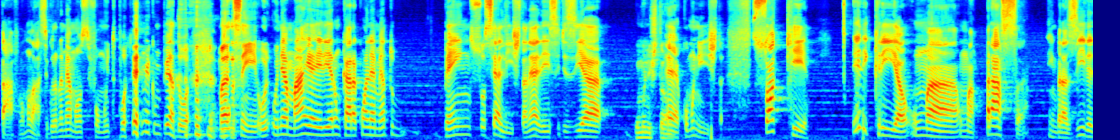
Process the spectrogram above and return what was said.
Tá, vamos lá. Segura na minha mão. Se for muito polêmico, me perdoa. Mas assim, o, o Niemeyer, ele era um cara com um elemento bem socialista, né? Ele se dizia. Comunistão. É, comunista. Só que ele cria uma, uma praça em Brasília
